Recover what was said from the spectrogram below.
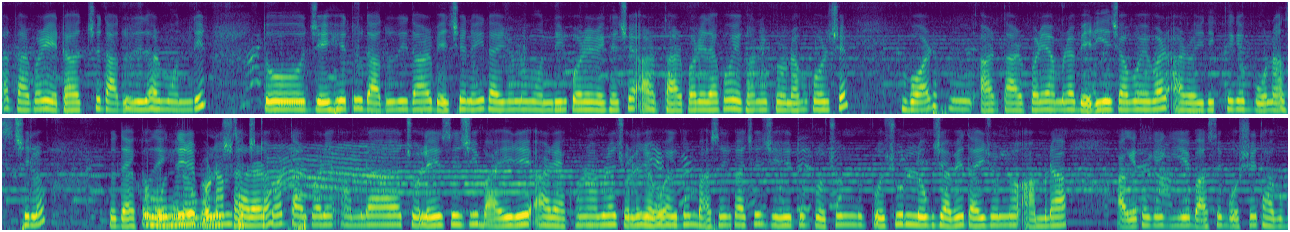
আর তারপরে এটা হচ্ছে দাদু দিদার মন্দির। তো যেহেতু দাদু দিদা আর বেঁচে নেই তাই জন্য মন্দির করে রেখেছে। আর তারপরে দেখো এখানে প্রণাম করছে বর। আর তারপরে আমরা বেরিয়ে যাব এবার। আর ওই দিক থেকে বোন আসছিল। তো দেখো মন্দিরে প্রণাম ছাড়ার পর তারপরে আমরা চলে এসেছি বাইরে। আর এখন আমরা চলে যাব একদম বাসের কাছে। যেহেতু প্রচণ্ড প্রচুর লোক যাবে তাই জন্য আমরা আগে থেকে গিয়ে বাসে বসে থাকব।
